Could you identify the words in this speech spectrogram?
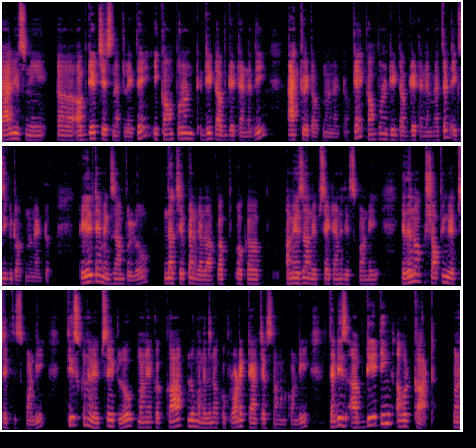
వాల్యూస్ని అప్డేట్ చేసినట్లయితే ఈ కాంపోనెంట్ డిట్ అప్డేట్ అనేది యాక్టివేట్ అవుతుంది అన్నట్టు ఓకే కాంపోనెంట్ డిడ్ అప్డేట్ అనే మెథడ్ ఎగ్జిక్యూట్ అవుతుంది అన్నట్టు. రియల్ టైమ్ ఎగ్జాంపుల్లో ఇందాక చెప్పాను కదా ఒక ఒక అమెజాన్ వెబ్సైట్ అనేది తీసుకోండి ఏదైనా ఒక షాపింగ్ వెబ్సైట్ తీసుకోండి. తీసుకున్న వెబ్సైట్లో మన యొక్క కార్ట్లో మనం ఏదైనా ఒక ప్రోడక్ట్ యాడ్ చేస్తాం అనుకోండి that is updating our cart మన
